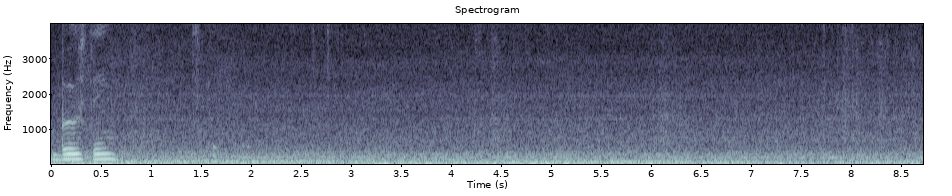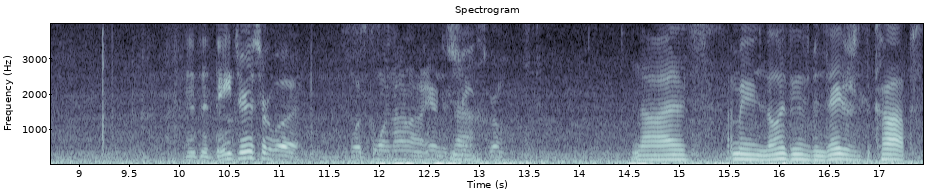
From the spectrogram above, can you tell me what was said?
Boosting. Is it dangerous or what? What's going on out here in the No. streets, bro? Nah, it's. I mean, the only thing that's been dangerous is the cops.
